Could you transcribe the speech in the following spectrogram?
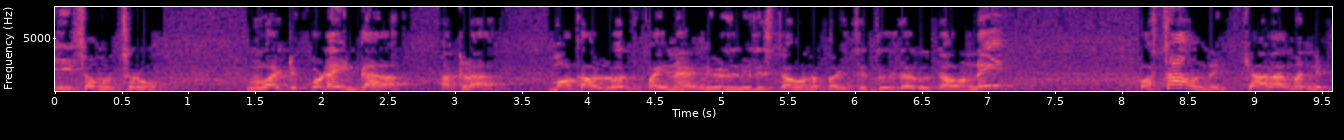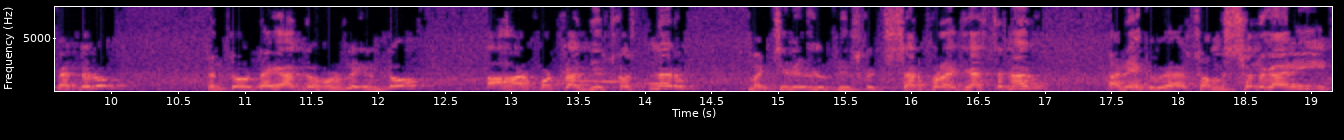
ఈ సంవత్సరం వాటికి కూడా ఇంకా అక్కడ మోకాలు లోతు పైన నీళ్ళు నిలుస్తూ ఉన్న పరిస్థితులు జరుగుతూ ఉన్నాయి. వస్తూ ఉంది. చాలామంది పెద్దలు ఎంతో దయార్థ హృదయంతో ఆహార పొట్లాలు తీసుకొస్తున్నారు. మంచినీళ్ళు తీసుకొచ్చి సరఫరా చేస్తున్నారు. అనేక సమస్యలు సంస్థలు కానీ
